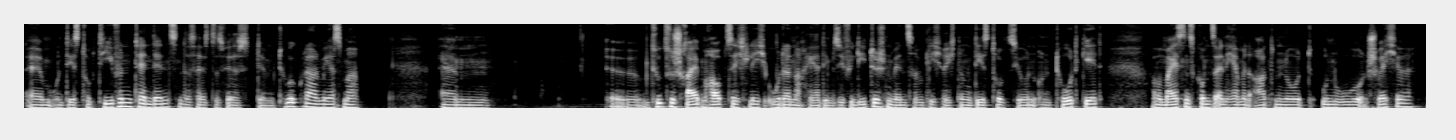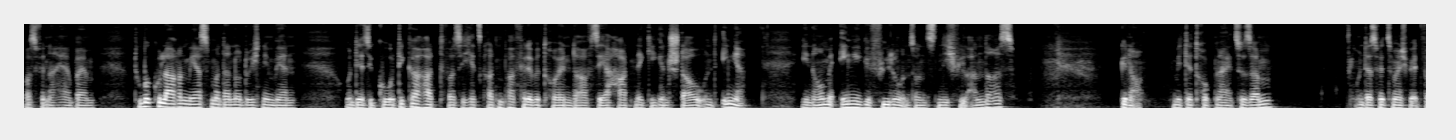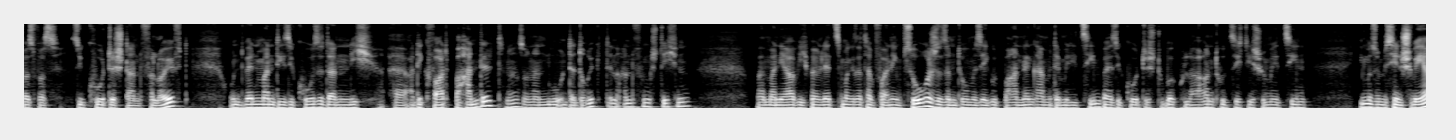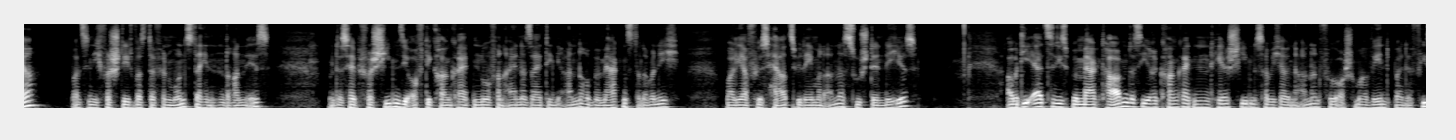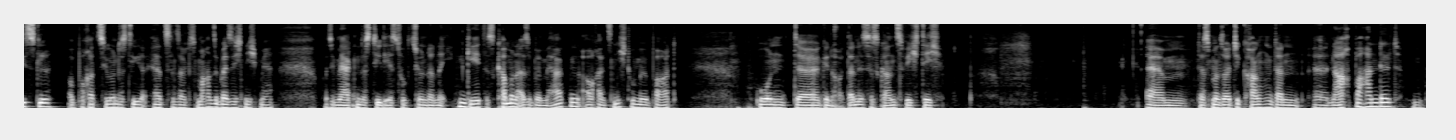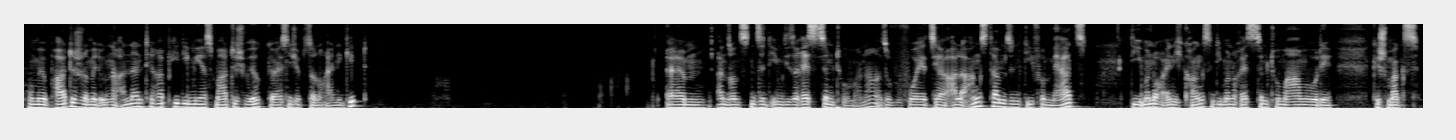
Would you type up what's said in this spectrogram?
ähm, und destruktiven Tendenzen. Das heißt, das wäre dem tuberkularen Miasma ähm, äh, zuzuschreiben hauptsächlich oder nachher dem syphilitischen, wenn es wirklich Richtung Destruktion und Tod geht. Aber meistens kommt es einher mit Atemnot, Unruhe und Schwäche, was wir nachher beim tuberkularen Miasma dann nur durchnehmen werden. Und der Psychotiker hat, was ich jetzt gerade ein paar Fälle betreuen darf, sehr hartnäckigen Stau und Inge. Enorme enge Gefühle und sonst nicht viel anderes. Genau, mit der Trockenheit zusammen. Und das wäre zum Beispiel etwas, was psychotisch dann verläuft. Und wenn man die Psychose dann nicht äh, adäquat behandelt, ne, sondern nur unterdrückt, in Anführungsstrichen, weil man ja, wie ich beim letzten Mal gesagt habe, vor allen Dingen psorische Symptome sehr gut behandeln kann mit der Medizin. Bei psychotisch-tuberkularen tut sich die Schulmedizin immer so ein bisschen schwer, weil sie nicht versteht, was da für ein Monster hinten dran ist. Und deshalb verschieben sie oft die Krankheiten nur von einer Seite in die andere, bemerken es dann aber nicht, weil ja fürs Herz wieder jemand anders zuständig ist. Aber die Ärzte, die es bemerkt haben, dass sie ihre Krankheiten hin und her schieben, das habe ich ja in der anderen Folge auch schon mal erwähnt, bei der Fistel-Operation, dass die Ärztin sagt, das machen sie bei sich nicht mehr, weil sie merken, dass die Destruktion dann nach innen geht. Das kann man also bemerken, auch als Nicht-Homöopath. Und äh, genau, dann ist es ganz wichtig, ähm, dass man solche Kranken dann äh, nachbehandelt, homöopathisch oder mit irgendeiner anderen Therapie, die miasmatisch wirkt. Ich weiß nicht, ob es da noch eine gibt. Ähm, ansonsten sind eben diese Restsymptome, ne? also wovor jetzt ja alle Angst haben, sind die vom März, die immer noch eigentlich krank sind, die immer noch Restsymptome haben, wo der Geschmackssinn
